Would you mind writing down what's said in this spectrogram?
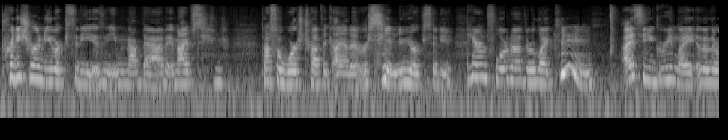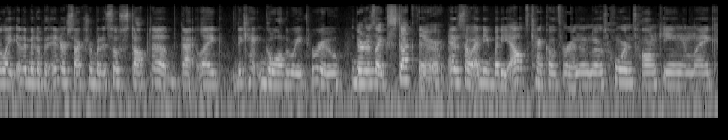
pretty sure new york city isn't even that bad and i've seen that's the worst traffic i have ever seen in new york city here in florida they're like hmm i see a green light and then they're like in the middle of the intersection but it's so stopped up that like they can't go all the way through they're just like stuck there and so anybody else can't go through and then there's horns honking and like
